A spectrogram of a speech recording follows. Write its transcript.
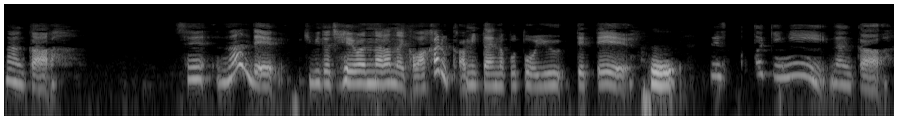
なんか、せ、なんで君たち平和にならないかわかるかみたいなことを言ってて、ほで、その時に、なんか、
